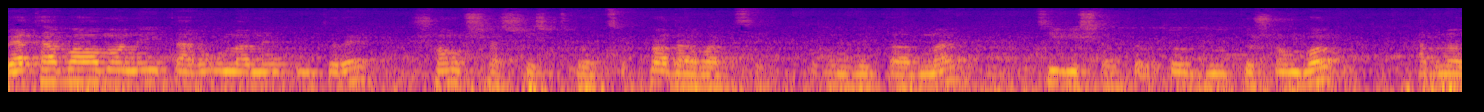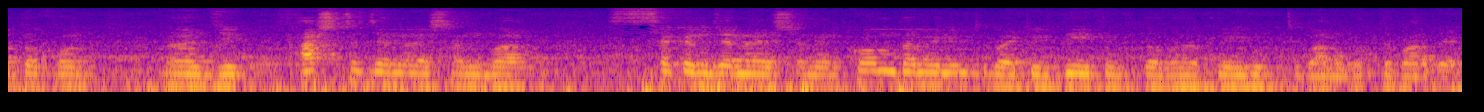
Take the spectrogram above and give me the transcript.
ব্যথা পাওয়া মানেই তার উলানের ভিতরে সমস্যার সৃষ্টি হচ্ছে, প্রদা পাচ্ছে তখন কিন্তু আপনার চিকিৎসা তত দ্রুত সম্ভব, আপনার তখন যে ফার্স্ট জেনারেশন বা সেকেন্ড জেনারেশনের কম দামের অ্যান্টিবায়োটিক দিয়ে কিন্তু তখন আপনি এই রোগটি ভালো করতে পারবেন।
